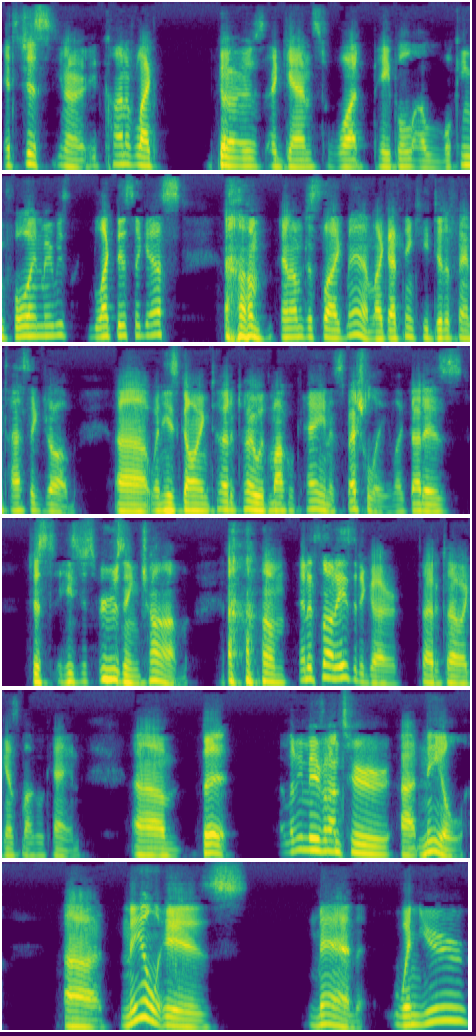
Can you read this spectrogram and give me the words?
it's just you know it kind of like goes against what people are looking for in movies like this i guess um, and I'm just like, man, like I think he did a fantastic job uh, when he's going toe to toe with Michael Caine, especially. Like that is just he's just oozing charm, um, and it's not easy to go toe to toe against Michael Caine. Um, but let me move on to uh, Neil. Uh, Neil is man when you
